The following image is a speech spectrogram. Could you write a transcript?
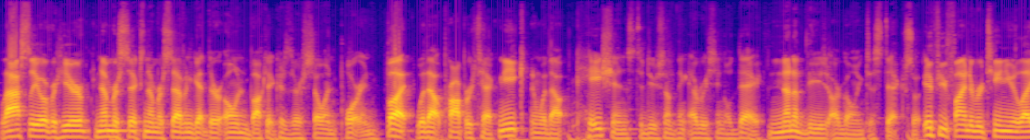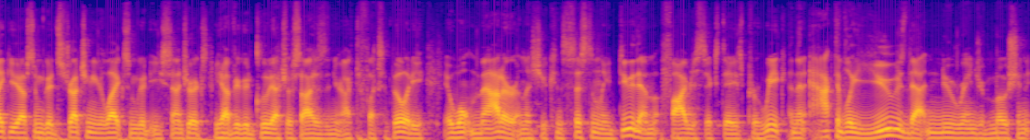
Lastly, over here, number six, number seven get their own bucket because they're so important. But without proper technique and without patience to do something every single day, none of these are going to stick. So if you find a routine you like, you have some good stretching you like, some good eccentrics, you have your good glute exercises and your active flexibility, it won't matter unless you consistently do them five to six days per week and then actively use that new range of motion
